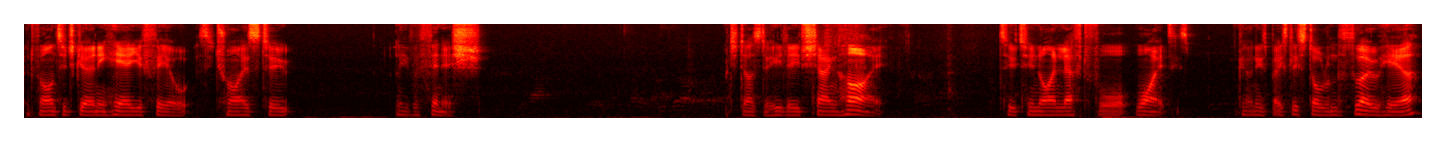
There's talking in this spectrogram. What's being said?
Advantage Gurney here you feel as he tries to leave a finish. Which he does do. He leaves Shanghai. 229 left for White. He's, Gurney's basically stolen the throw here.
